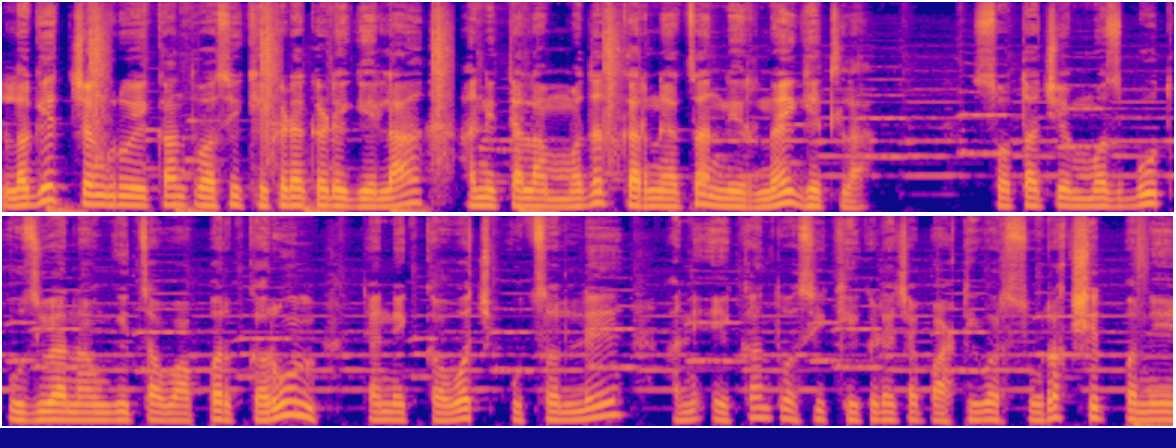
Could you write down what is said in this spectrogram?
लगेच चंगरू एकांतवासी खेकड्याकडे गेला आणि त्याला मदत करण्याचा निर्णय घेतला. स्वतःचे मजबूत उजव्या नांगीचा वापर करून त्याने कवच उचलले आणि एकांतवासी खेकड्याच्या पाठीवर सुरक्षितपणे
